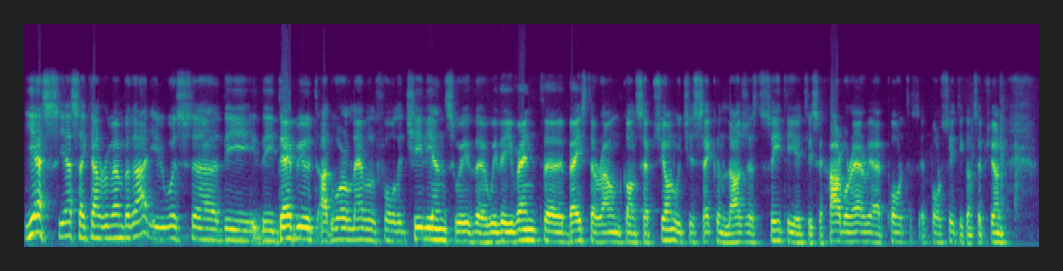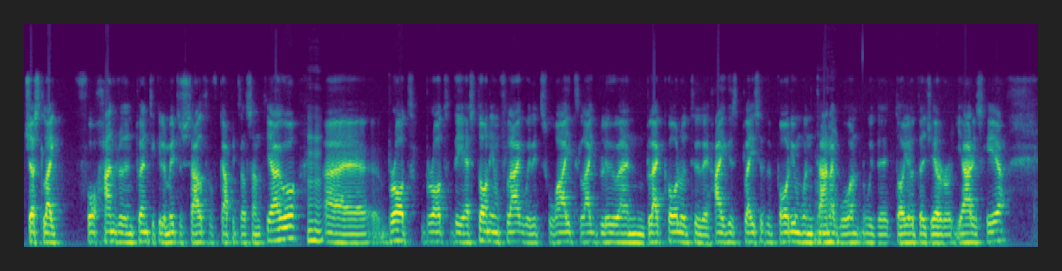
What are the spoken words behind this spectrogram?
Yes, yes, I can remember that. It was uh, the the debut at world level for the Chileans with uh, with the event uh, based around Concepcion, which is second largest city. It is a harbor area, a port, a port city, Concepcion, just like 420 kilometers south of capital Santiago, mm-hmm. uh, brought brought the Estonian flag with its white, light blue, and black color to the highest place of the podium when mm-hmm. Tänak won with the Toyota Yaris here.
